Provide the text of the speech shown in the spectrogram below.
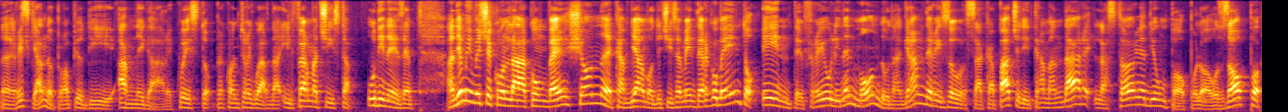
eh, rischiando proprio di annegare. Questo per quanto riguarda il farmacista udinese. Andiamo invece con la convention, cambiamo decisamente argomento, ente Friuli nel mondo, una grande risorsa capace di tramandare la storia di un popolo. A Osoppo,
